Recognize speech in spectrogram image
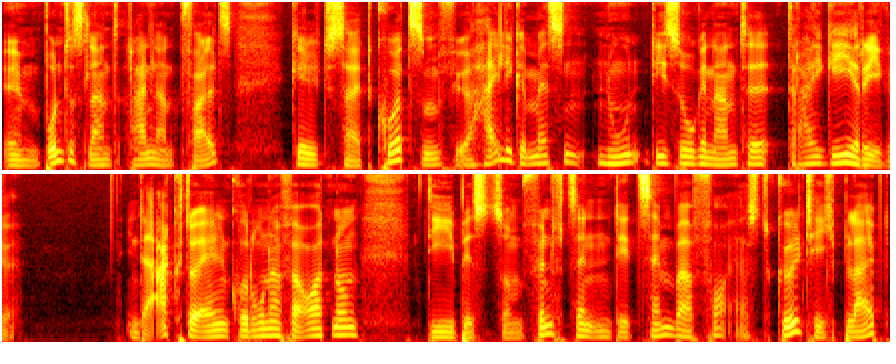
Im Bundesland Rheinland-Pfalz gilt seit kurzem für heilige Messen nun die sogenannte 3G-Regel. In der aktuellen Corona-Verordnung, die bis zum 15. Dezember vorerst gültig bleibt,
